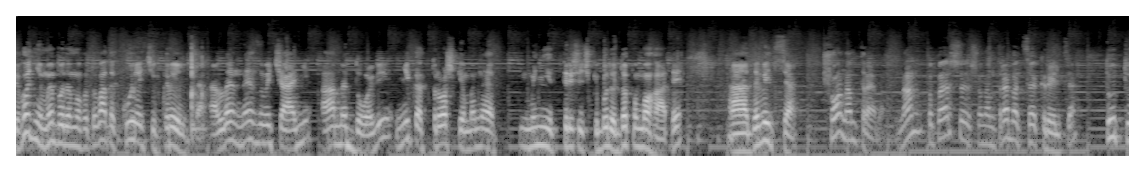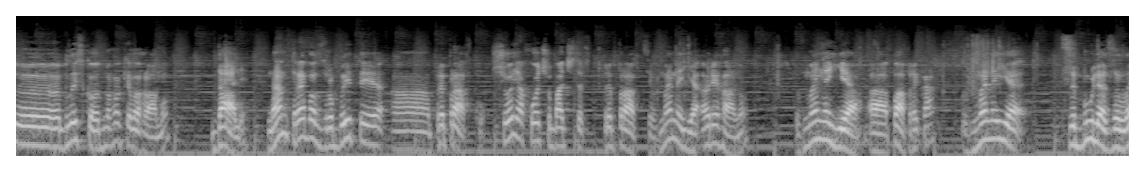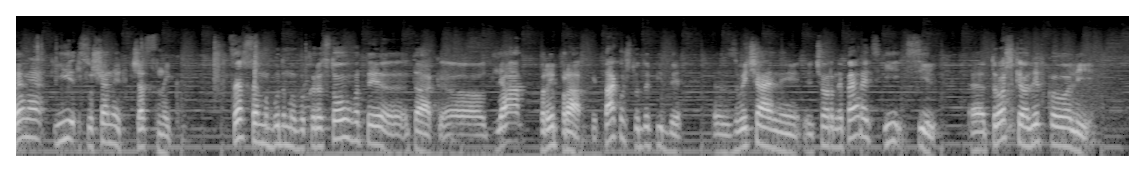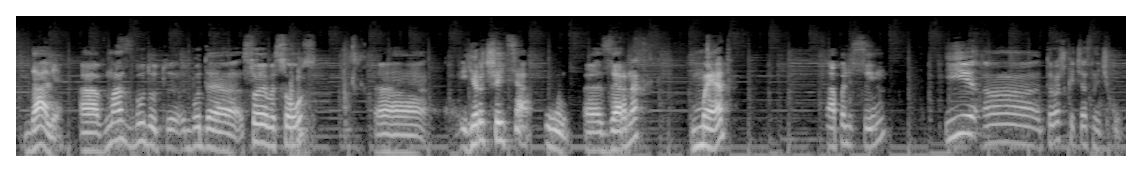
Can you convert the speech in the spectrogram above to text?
Сьогодні ми будемо готувати курячі крильця, але не звичайні, а медові. Ніка трошки мене мені трішечки буде допомагати. А, дивіться, що нам треба. Нам, по-перше, що нам треба, це крильця. Тут е, близько 1 кілограму. Далі, нам треба зробити а, приправку. Що я хочу бачити в приправці? В мене є орігано, в мене є а, паприка, в мене є цибуля зелена і сушений часник. Це все ми будемо використовувати е, так, е, для приправки. Також туди піде е, звичайний чорний перець і сіль, трошки оливкової олії. Далі, в нас будуть, буде соєвий соус, гірчиця у зернах, мед, апельсин і трошки чесничку.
